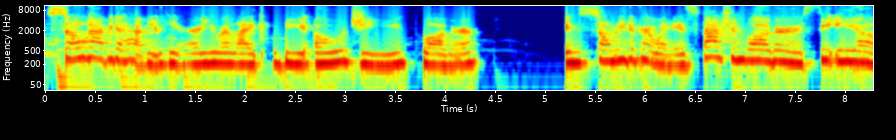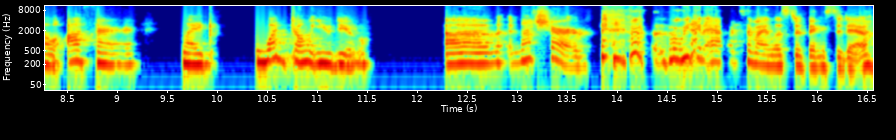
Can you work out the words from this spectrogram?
so happy to have you here. You are like the OG blogger in so many different ways fashion blogger, CEO, author. Like, what don't you do? Um, I'm not sure, but we can add it to my list of things to do.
